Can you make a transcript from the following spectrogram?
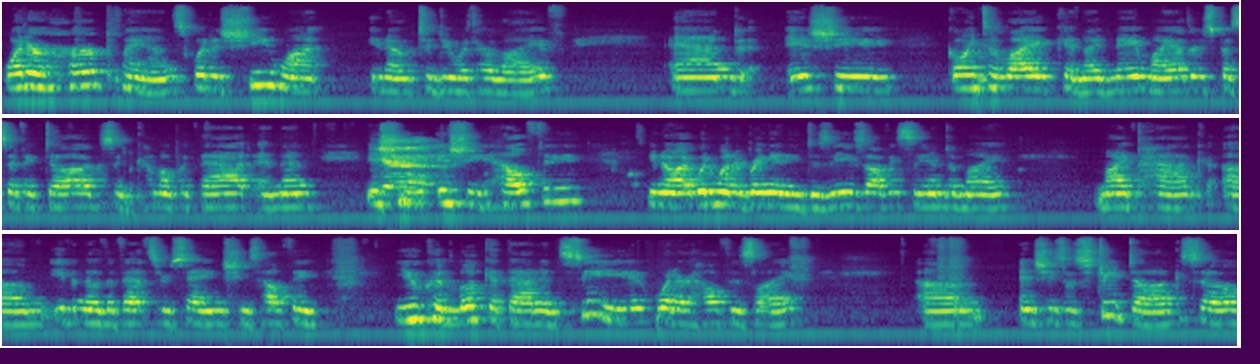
what are her plans? What does she want, you know, to do with her life, and is she going to like? And I'd name my other specific dogs and come up with that, and then is yeah. she is she healthy? You know, I wouldn't want to bring any disease, obviously, into my my pack, um, even though the vets are saying she's healthy you could look at that and see what her health is like. Um, and she's a street dog, so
